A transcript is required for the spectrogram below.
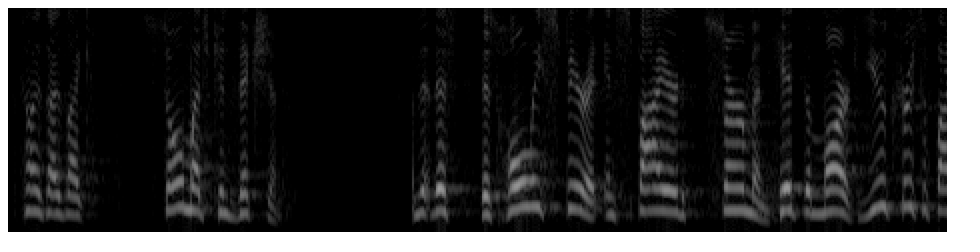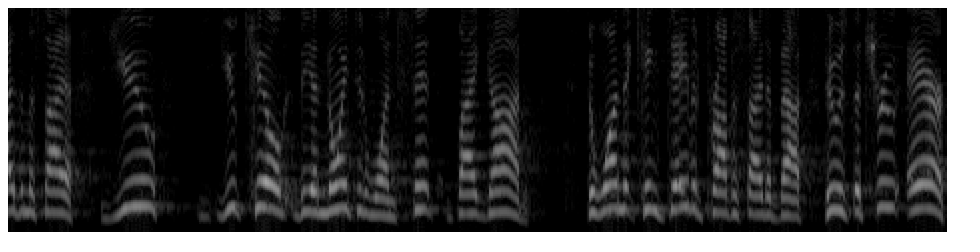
It's kind of like so much conviction. I mean, this, this Holy Spirit inspired sermon hit the mark. You crucified the Messiah. You, you killed the anointed one sent by God the one that King David prophesied about, who is the true heir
